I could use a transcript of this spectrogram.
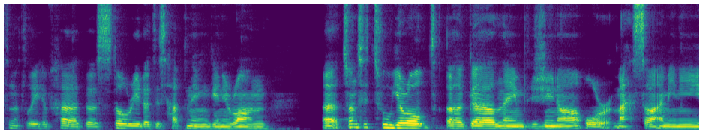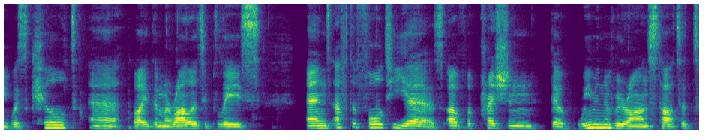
Definitely have heard the story that is happening in Iran. A 22-year-old uh, girl named Jina or Mahsa Amini was killed uh, by the morality police. And after 40 years of oppression, the women of Iran started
